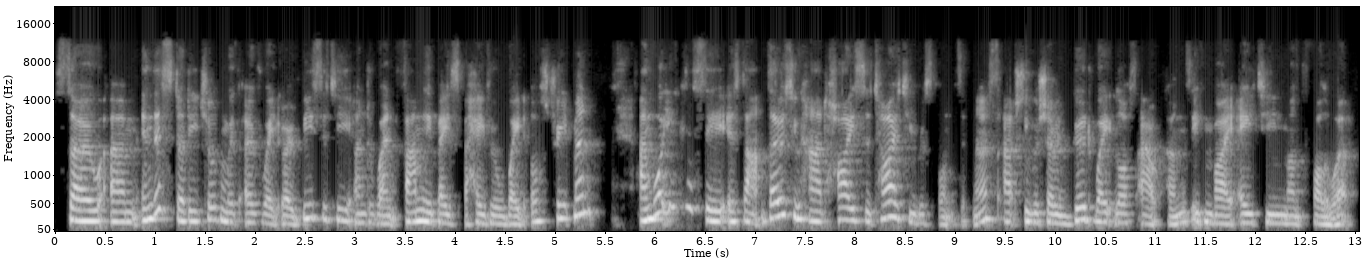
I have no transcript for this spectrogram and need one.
So um, in this study, children with overweight or obesity underwent family-based behavioral weight loss treatment. And what you can see is that those who had high satiety responsiveness actually were showing good weight loss outcomes, even by 18-month follow-up.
